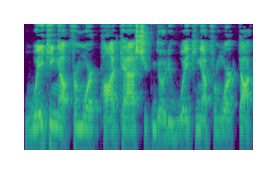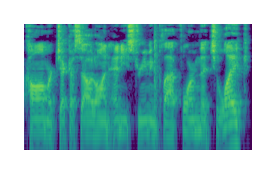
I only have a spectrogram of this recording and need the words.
Waking Up From Work podcast. You can go to wakingupfromwork.com or check us out on any streaming platform that you like.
